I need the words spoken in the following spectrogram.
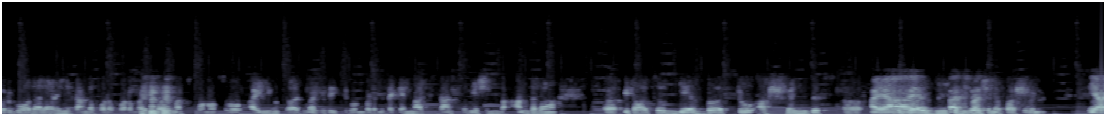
ஒரு கோதால இறங்கி சண்டை போட போற மாதிரி தேர்ட் மேட்ச் போனோம். So I knew third match ஜெயிச்சிருவோம் பட் அந்த செகண்ட் மேட்ச் டிரான்ஸ்ஃபர்மேஷன் அங்கதான் it also gave birth to Ashwin this yeah world beating that's right. Version of Ashwin yeah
